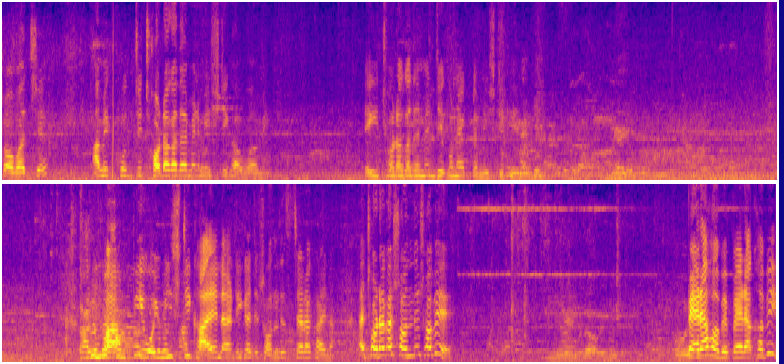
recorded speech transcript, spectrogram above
সব আছে। আমি খুঁজছি ছ টাকা দামের মিষ্টি খাব আমি। এই ছ টাকা দামের যে কোনো একটা মিষ্টি খেয়ে নেব। মাম্পি ওই মিষ্টি খায় না ঠিক আছে? সন্দেশ ছাড়া খায় না। আর ছ টাকার সন্দেশ হবে? প্যারা হবে প্যারা খাবি?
